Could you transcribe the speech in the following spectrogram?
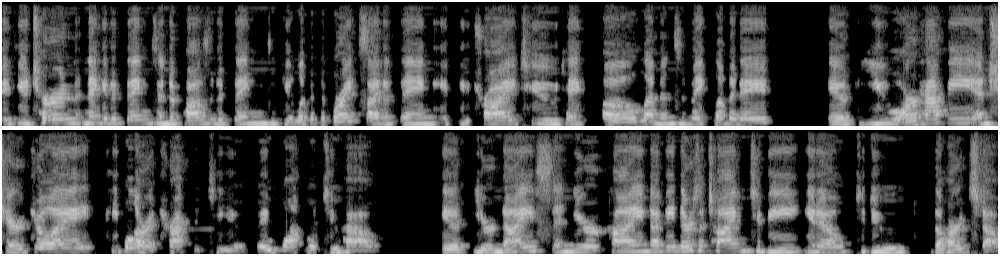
if you turn negative things into positive things, if you look at the bright side of thing, if you try to take uh, lemons and make lemonade, if you are happy and share joy, people are attracted to you. They want what you have. If you're nice and you're kind, I mean, there's a time to be, you know, to do the hard stuff.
